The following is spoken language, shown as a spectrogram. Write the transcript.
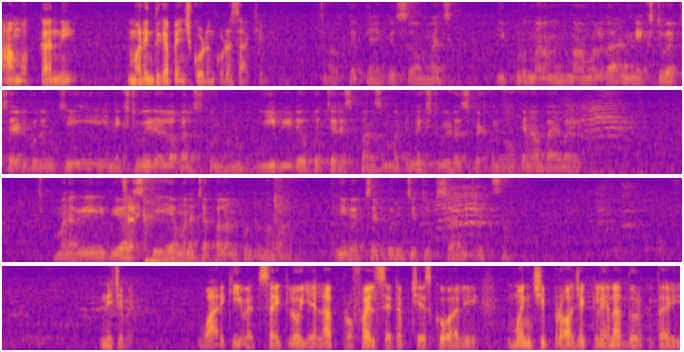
ఆ మొత్తాన్ని మరింతగా పెంచుకోవడం కూడా సాధ్యమే. Okay thank you so much ఇప్పుడు మనం మామూలుగా నెక్స్ట్ వెబ్సైట్ గురించి నెక్స్ట్ వీడియోలో కలుసుకుందాం. ఈ వీడియోకి వచ్చే రెస్పాన్స్ బట్టి నెక్స్ట్ వీడియోస్ పెట్టుకుందాం. ఓకేనా బాయ్ బాయ్ మన వ్యూవర్స్కి ఏమైనా చెప్పాలనుకుంటున్నావా? ఈ వెబ్సైట్ గురించి టిప్స్ అండ్ ట్రిక్స్ నిజమే. వారికి ఈ వెబ్సైట్లో ఎలా ప్రొఫైల్ సెటప్ చేసుకోవాలి మంచి ప్రాజెక్టులు ఎలా దొరుకుతాయి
